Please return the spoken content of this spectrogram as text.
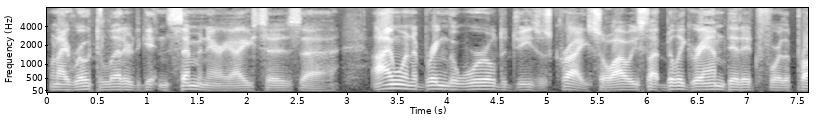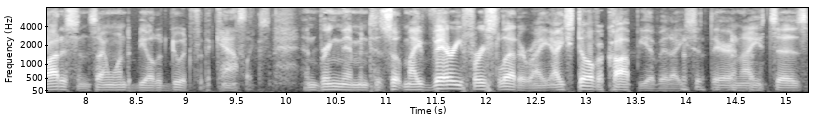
when I wrote the letter to get in seminary, I says, uh, I want to bring the world to Jesus Christ. So I always thought Billy Graham did it for the Protestants. I wanted to be able to do it for the Catholics and bring them into. So my very first letter, I, I still have a copy of it. I sit there and I it says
